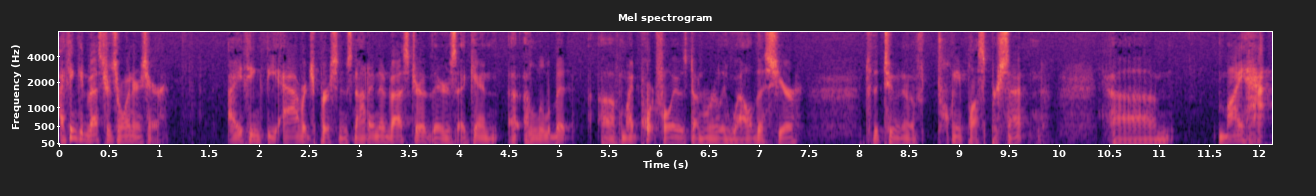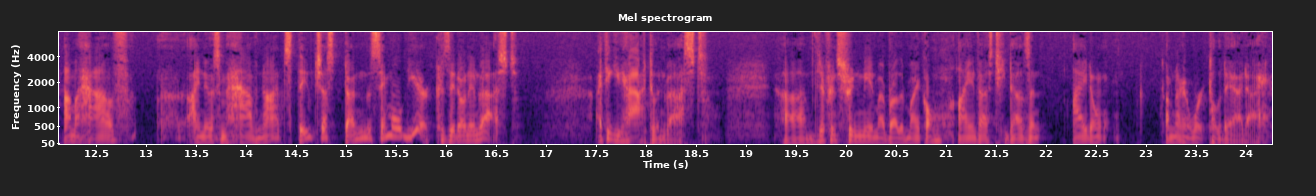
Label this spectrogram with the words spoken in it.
I think investors are winners here. I think the average person who's not an investor, there's again a, a little bit of my portfolio has done really well this year to the tune of 20 plus percent. Um, my ha- I'm a have. I know some have nots. They've just done the same old year because they don't invest. I think you have to invest. Uh, the difference between me and my brother Michael, I invest, he doesn't. I don't. I'm not going to work till the day I die.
